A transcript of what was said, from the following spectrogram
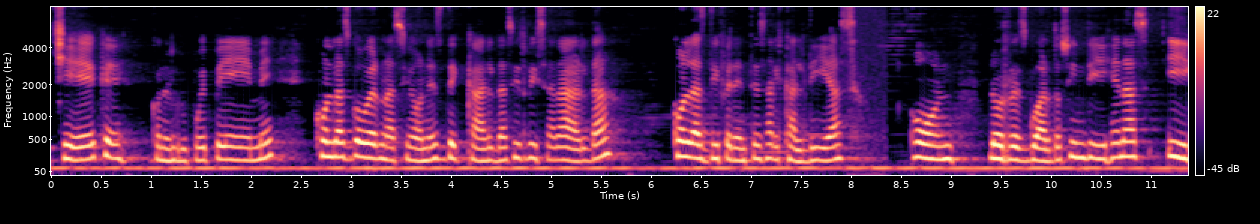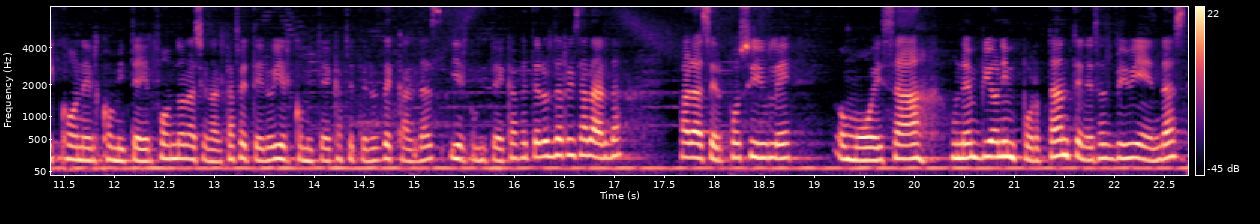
cheque con el grupo EPM, con las gobernaciones de Caldas y Risaralda, con las diferentes alcaldías, con los resguardos indígenas y con el Comité del Fondo Nacional Cafetero y el Comité de Cafeteros de Caldas y el Comité de Cafeteros de Risaralda para hacer posible como esa, un envión importante en esas viviendas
